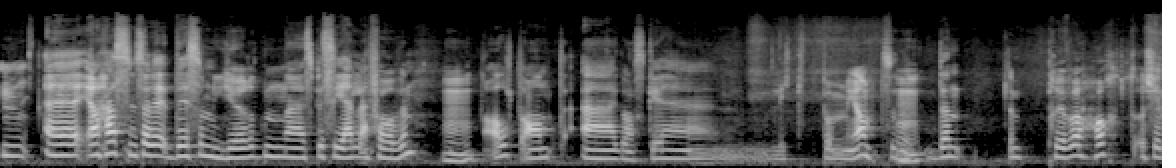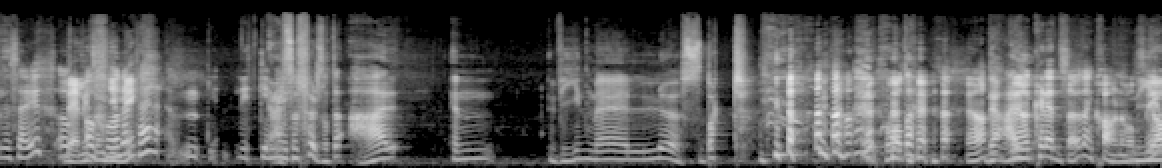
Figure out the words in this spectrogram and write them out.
Mm, eh, ja, her syns jeg det, det som gjør den spesielle spesiell, er farven. Mm. Alt annet er ganske likt på mye annet. Så Mm. den, den prøver hardt å skille seg ut. Og, Det er litt og sånn få det gimmick? til. Mm, Litt Jeg har gimmick. så følelsen at det er en vin med løsbart. på en måte. Ja. Det er- Men han kledde seg ut, den karnevalsvin. Ja,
